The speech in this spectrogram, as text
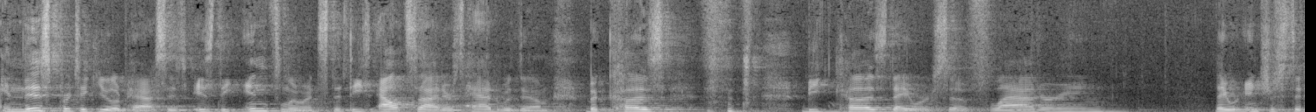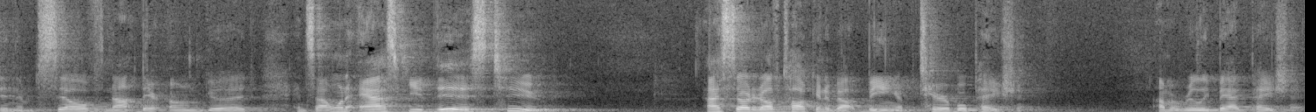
in this particular passage is the influence that these outsiders had with them because, because they were so flattering. They were interested in themselves, not their own good. And so I want to ask you this too. I started off talking about being a terrible patient. I'm a really bad patient.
